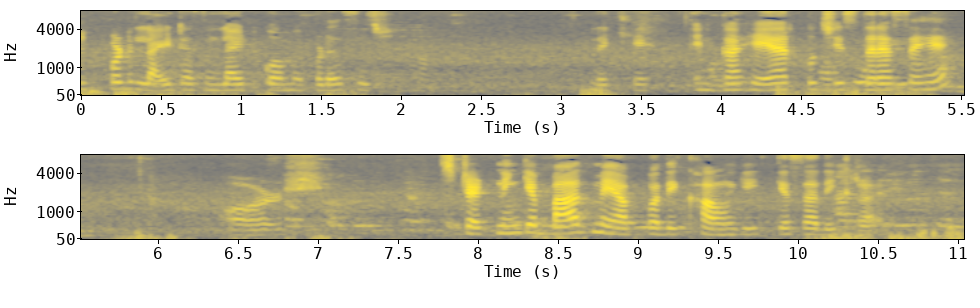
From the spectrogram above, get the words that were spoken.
ऊपर लाइट है लाइट कम है पड़े से हाँ। देखिए, इनका हेयर कुछ इस तरह से है और स्ट्रेटनिंग के बाद मैं आपको दिखाऊँगी कैसा दिख रहा है।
